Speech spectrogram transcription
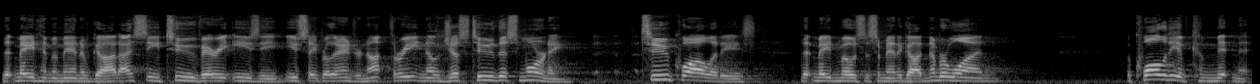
that made him a man of God? I see two very easy. You say, Brother Andrew, not three? No, just two this morning. two qualities that made Moses a man of God. Number one, a quality of commitment.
